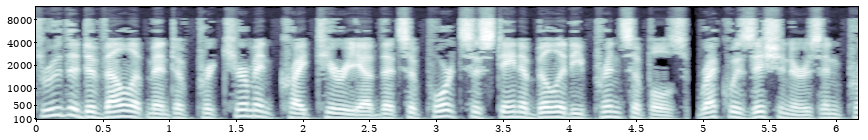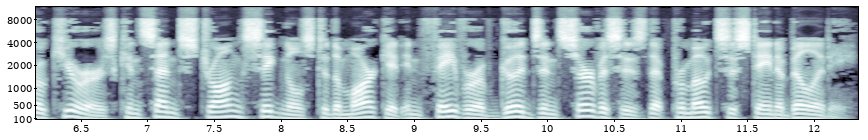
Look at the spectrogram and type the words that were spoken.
Through the development of procurement criteria that support sustainability principles, requisitioners and procurers can send strong signals to the market in favor of goods and services that promote sustainability.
